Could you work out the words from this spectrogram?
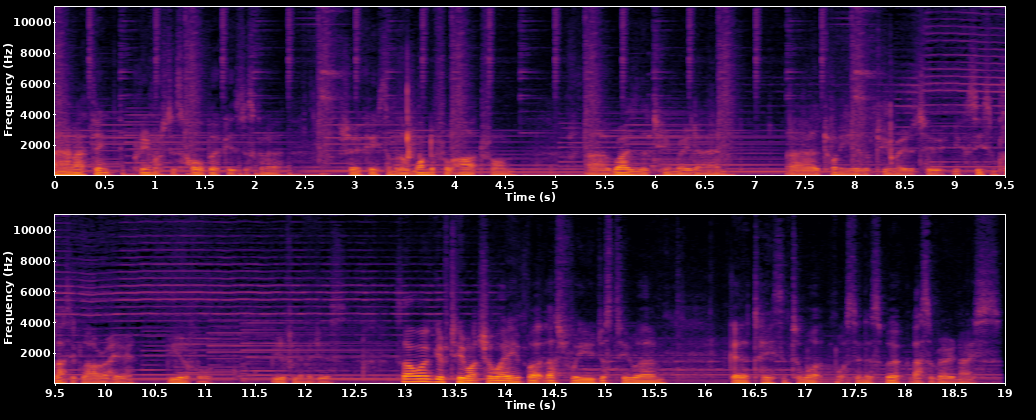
And I think pretty much this whole book is just going to showcase some of the wonderful art from uh, Rise of the Tomb Raider and uh, 20 years of Tomb Raider 2. You can see some classic Lara here. Beautiful beautiful images. So I won't give too much away, but that's for you just to um, get a taste into what what's in this book. That's a very nice,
